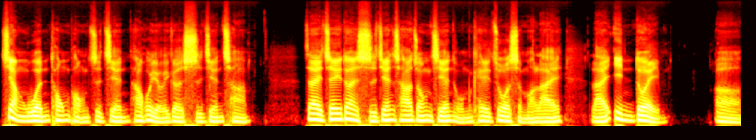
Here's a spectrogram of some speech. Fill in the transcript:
降温通膨之间，它会有一个时间差。在这一段时间差中间，我们可以做什么来来应对？呃，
